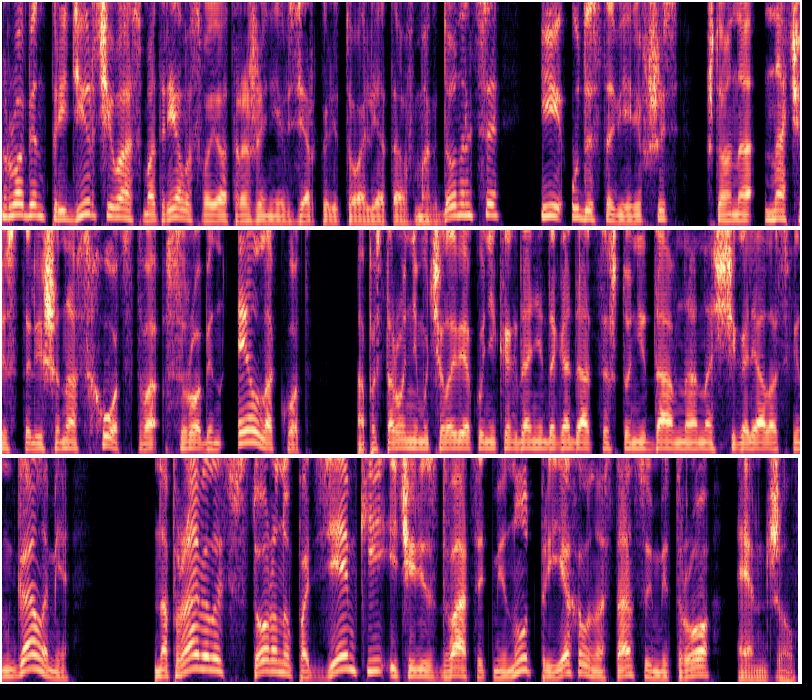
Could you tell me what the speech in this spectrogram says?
Робин придирчиво осмотрела свое отражение в зеркале туалета в Макдональдсе и, удостоверившись, что она начисто лишена сходства с Робин Эллокот, а постороннему человеку никогда не догадаться, что недавно она щеголяла с фингалами — направилась в сторону подземки и через 20 минут приехала на станцию метро «Энджел».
